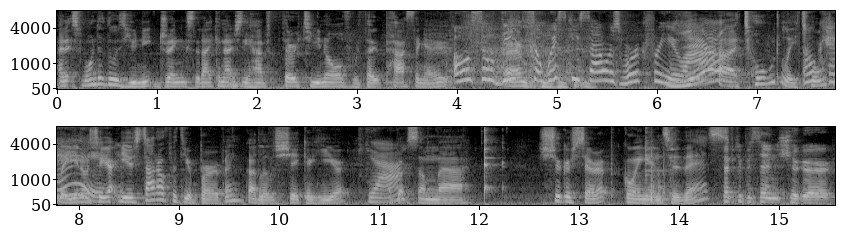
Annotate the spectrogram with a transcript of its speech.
and it's one of those unique drinks that I can actually have 13 of without passing out. Oh, so these, so whiskey sours work for you, huh? Um, Yeah, totally, totally. You know, so you, you start off with your bourbon. Got a little shaker here. Yeah. I've got some uh, sugar syrup going into this. 50% sugar,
